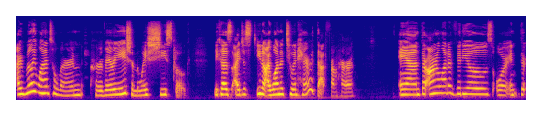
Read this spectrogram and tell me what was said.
I really wanted to learn her variation, the way she spoke because I just, you know, I wanted to inherit that from her. And there aren't a lot of videos or in, there,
